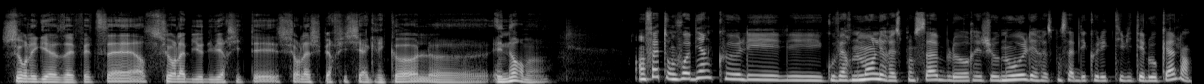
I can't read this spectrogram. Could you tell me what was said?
sur les gaz à effet de serre, sur la biodiversité, sur la superficie agricole euh, énorme. En fait, on voit bien que les, gouvernements, les responsables régionaux, les responsables des collectivités locales,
